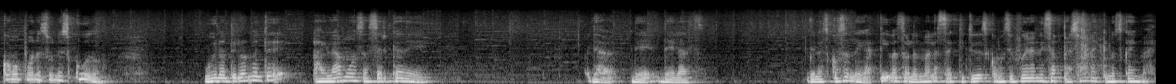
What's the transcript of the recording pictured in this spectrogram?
¿Cómo pones un escudo? Bueno, anteriormente hablamos acerca de, de, de las de las cosas negativas o las malas actitudes como si fueran esa persona que nos cae mal,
